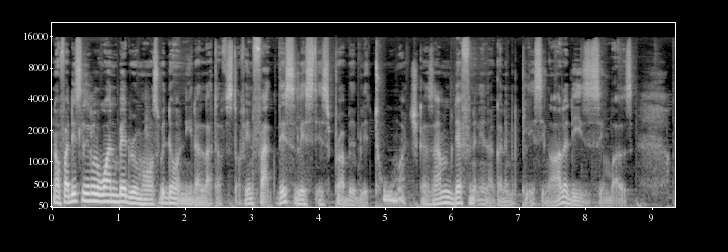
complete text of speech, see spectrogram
Now, for this little one bedroom house, we don't need a lot of stuff. In fact, this list is probably too much because I'm definitely not going to be placing all of these symbols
